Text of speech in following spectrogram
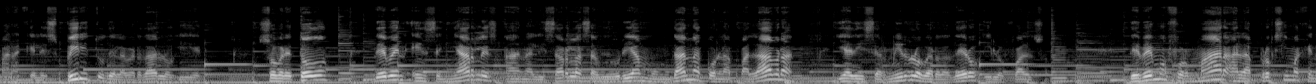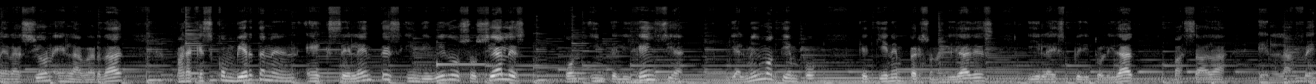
para que el Espíritu de la verdad los guíe. Sobre todo, deben enseñarles a analizar la sabiduría mundana con la palabra y a discernir lo verdadero y lo falso. Debemos formar a la próxima generación en la verdad para que se conviertan en excelentes individuos sociales con inteligencia y al mismo tiempo que tienen personalidades y la espiritualidad basada en la fe.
